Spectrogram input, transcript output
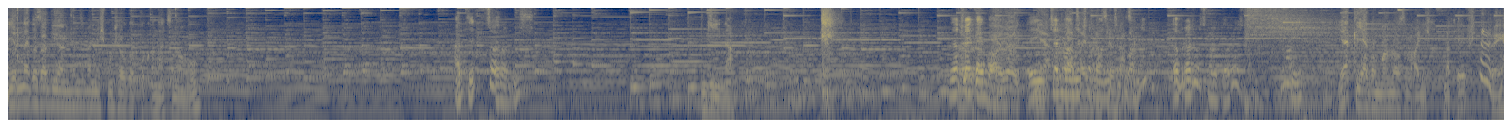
Jednego zabiłem, więc będziesz musiał go pokonać znowu. A ty co robisz? Gina. Zaczekaj, bo... Oj, Yy, nie, czerwony, wracaj, czerwony, wracaj, czerwony. Dobra, rozwal go, rozwal. No i... Jak ja go mam rozwalić? Na tej przeżyję.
